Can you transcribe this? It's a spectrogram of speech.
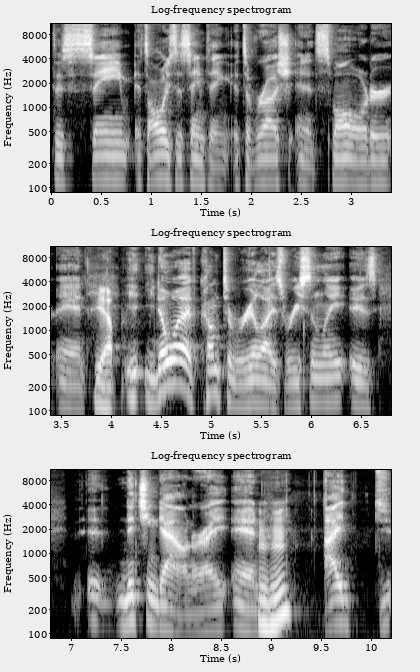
this same. It's always the same thing. It's a rush and it's small order, and Yep. y- you know what I've come to realize recently is uh, niching down, right? And Mm-hmm. I do,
